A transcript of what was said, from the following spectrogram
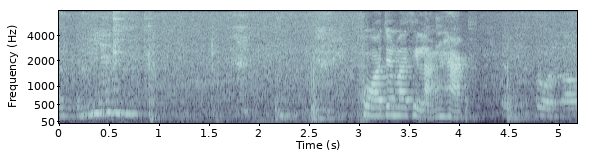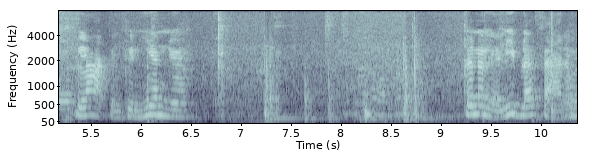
บอกเลยเป็นเฮียนครัวจนว่าสิหลังหักแต่ที่ส่วนเราลากกันขึ้นเฮี้ยนอยู่ก็นั่นแหละรีบรักษาทำไม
